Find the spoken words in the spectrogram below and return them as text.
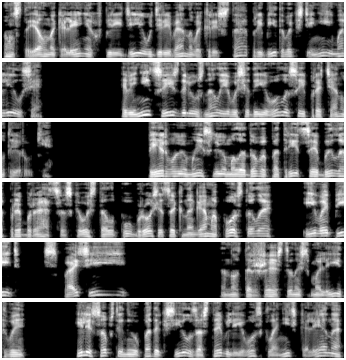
Он стоял на коленях впереди у деревянного креста, прибитого к стене, и молился. Вениций издали узнал его седые волосы и протянутые руки. Первую мыслью молодого патриция было пробраться сквозь толпу, броситься к ногам апостола и вопить «Спаси!». Но торжественность молитвы или собственный упадок сил заставили его склонить колено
